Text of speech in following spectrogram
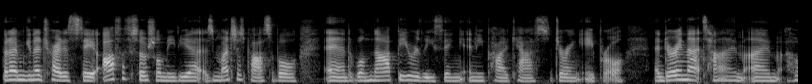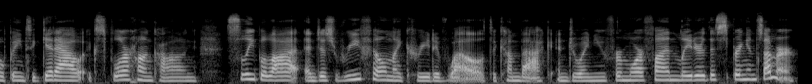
but I'm going to try to stay off of social media as much as possible and will not be releasing any podcasts during April. And during that time, I'm hoping to get out, explore Hong Kong, sleep a lot, and just refill my creative well to come back and join you for more fun later this spring and summer.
